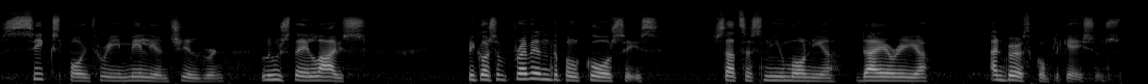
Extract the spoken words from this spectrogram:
6.3 million children lose their lives because of preventable causes such as pneumonia, diarrhea and birth complications.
